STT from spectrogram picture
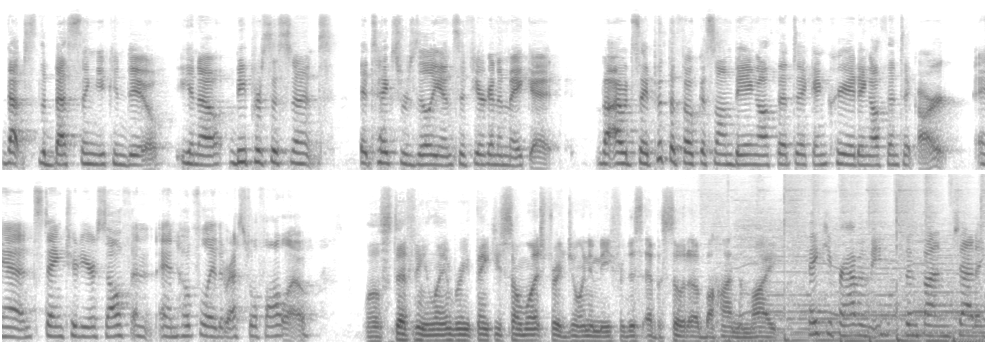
That's the best thing you can do. You know, be persistent. It takes resilience if you're going to make it. But I would say put the focus on being authentic and creating authentic art and staying true to yourself and and hopefully the rest will follow. Well, Stephanie Lambring, thank you so much for joining me for this episode of Behind the Mic. Thank you for having me. It's been fun chatting.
